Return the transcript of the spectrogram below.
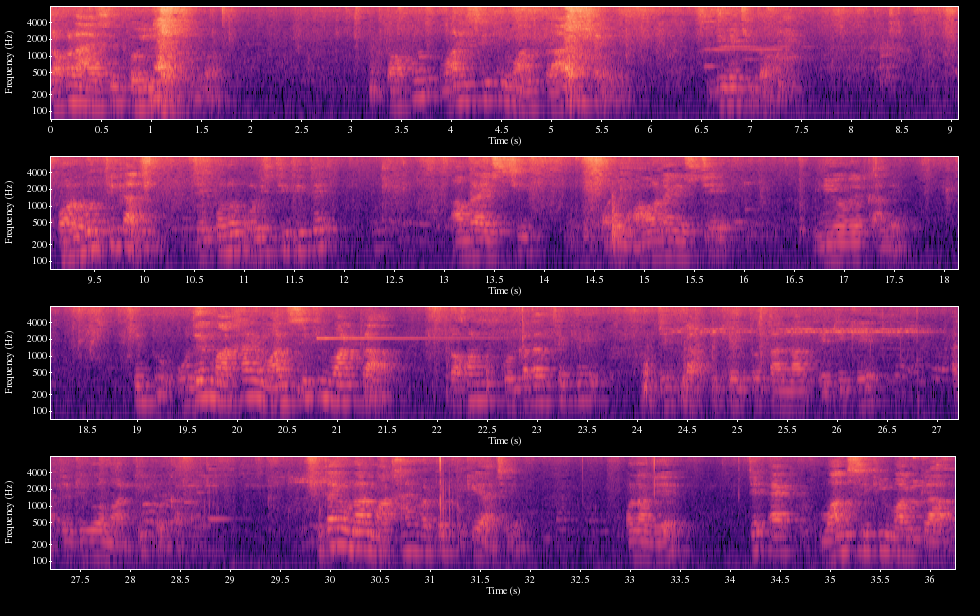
যখন আইএসএল তৈরি হয়েছিল তখন ওয়ান সিটি ওয়ান ক্লাস হিসেবে বিবেচিত হয়। পরবর্তীকালে যে কোনো পরিস্থিতিতে আমরা এসছি পরে মহামাডান এসছে নিয়মের কালে। কিন্তু ওদের মাথায় ওয়ান সিটি ওয়ান ক্লাব তখন কলকাতার থেকে যে ক্লাবটি খেলতো তার নাম এটিকে অ্যাথলেটিকো মার্টি কলকাতা। সেটাই ওনার মাথায় হয়তো ঢুকে আছে ওনাদের যে এক ওয়ান সিটি ওয়ান ক্লাব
